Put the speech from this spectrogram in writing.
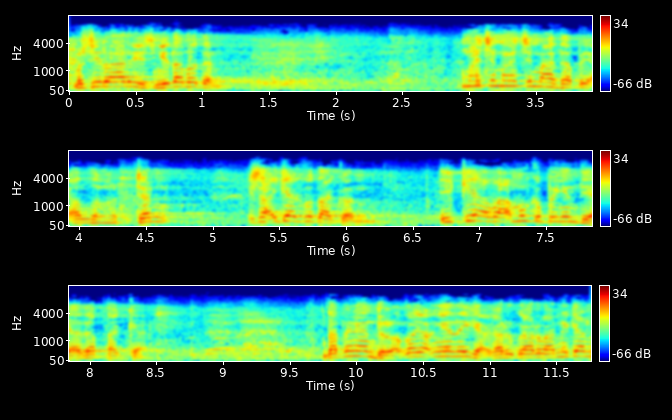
Mesti laris, kita boten. Macam-macam adabi Allah dan saiki aku takon, iki awakmu kepingin diadab tak gak? Tapi nek ndelok koyo ngene gak karu-karuane kan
